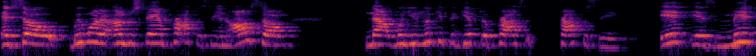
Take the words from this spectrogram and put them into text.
And so we want to understand prophecy. And also, now when you look at the gift of prophecy, it is meant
